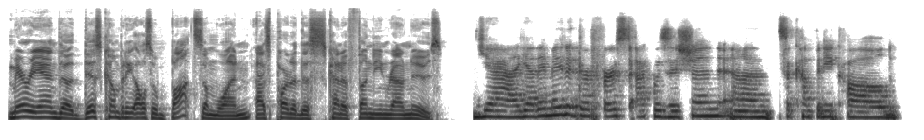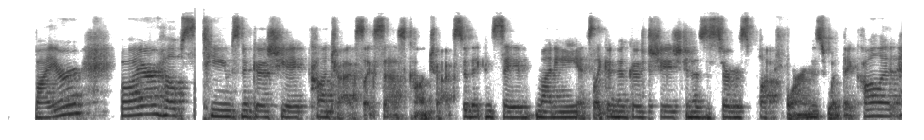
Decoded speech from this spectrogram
Mary Ann, though, this company also bought someone as part of this kind of funding round news. Yeah, yeah, they made it their first acquisition. Um, it's a company called Buyer. Buyer helps teams negotiate contracts like SaaS contracts so they can save money. It's like a negotiation as a service platform, is what they call it.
